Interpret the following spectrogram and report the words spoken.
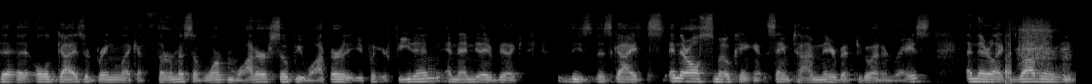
the old guys would bring like a thermos of warm water soapy water that you put your feet in. And then they'd be like these this guys and they're all smoking at the same time. And then you're about to go out and race. And they're like rubbing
